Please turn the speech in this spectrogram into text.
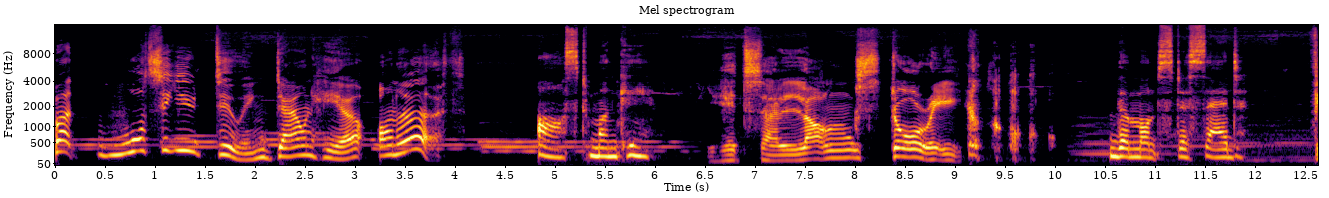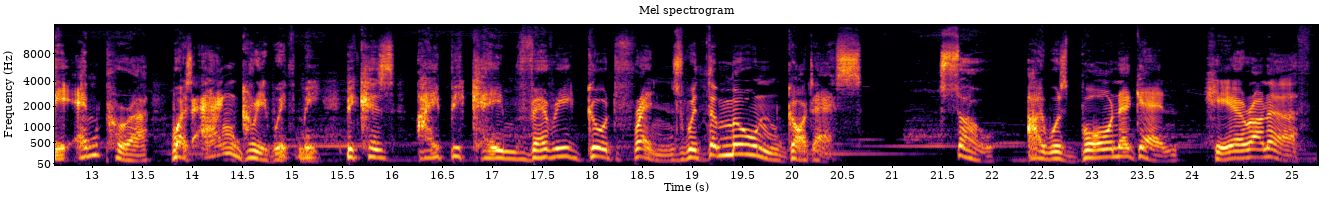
But what are you doing down here on Earth? asked Monkey. It's a long story, the monster said. The Emperor was angry with me because I became very good friends with the Moon Goddess. So I was born again here on Earth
